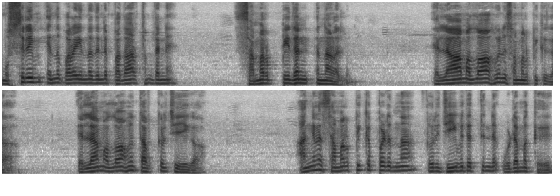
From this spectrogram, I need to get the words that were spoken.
മുസ്ലിം എന്ന് പറയുന്നതിന്റെ പദാർത്ഥം തന്നെ സമർപ്പിതൻ എന്നാണല്ലോ. എല്ലാം അള്ളാഹുവിന് സമർപ്പിക്കുക എല്ലാം അള്ളാഹുവിന് തവക്കൽ ചെയ്യുക. അങ്ങനെ സമർപ്പിക്കപ്പെടുന്ന ഒരു ജീവിതത്തിന്റെ ഉടമക്ക്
